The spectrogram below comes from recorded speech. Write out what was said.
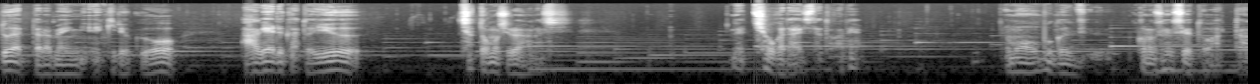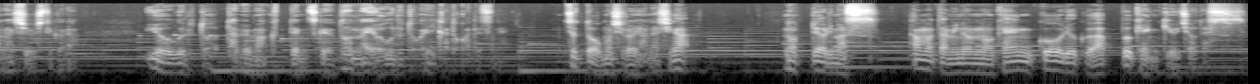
どうやったら免疫力を上げるかというちょっと面白い話、ね、腸が大事だとかね。もう僕この先生と会った話をしてからヨーグルト食べまくってるんですけどどんなヨーグルトがいいかとかですね。ちょっと面白い話が載っております。鎌田稔の健康力アップ研究所です。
